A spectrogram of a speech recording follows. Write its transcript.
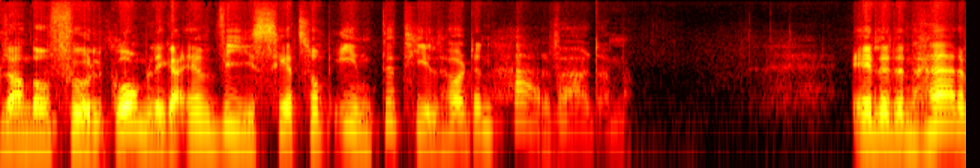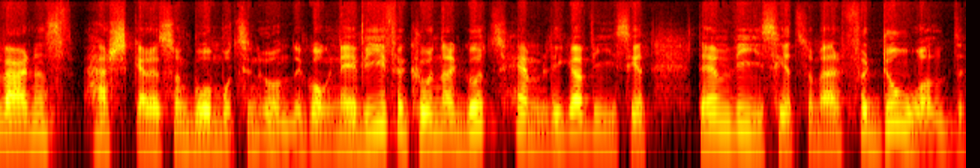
Bland de fullkomliga, en vishet som inte tillhör den här världen. Eller den här världens härskare som går mot sin undergång. Nej, vi förkunnar Guds hemliga vishet, den vishet som är fördold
